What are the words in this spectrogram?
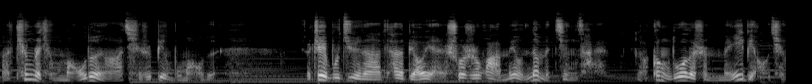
啊，听着挺矛盾啊，其实并不矛盾。这部剧呢，他的表演说实话没有那么精彩啊，更多的是没表情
